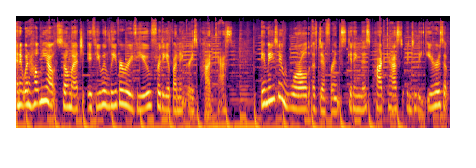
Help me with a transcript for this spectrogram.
And it would help me out so much if you would leave a review for the Abundant Grace podcast. It makes a world of difference getting this podcast into the ears of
